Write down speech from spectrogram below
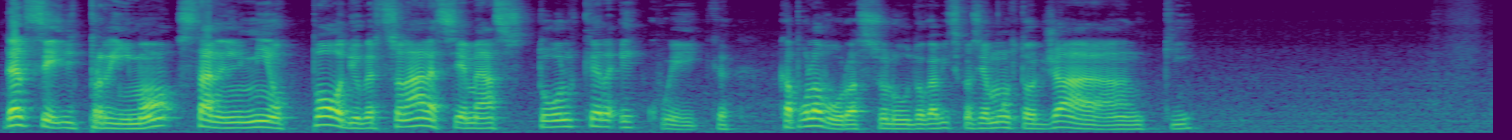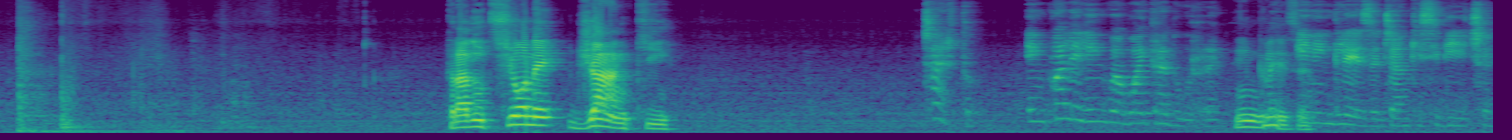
Dead il primo sta nel mio podio personale assieme a Stalker e Quake. Capolavoro assoluto, capisco sia molto già anche. Traduzione junkie. Inglese. In inglese junkie si dice.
